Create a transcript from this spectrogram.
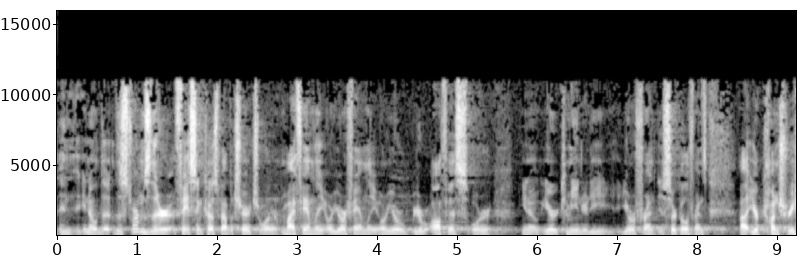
And, you know, the, the storms that are facing Coast Bible Church or my family or your family or your, your office or, you know, your community, your friend, your circle of friends, uh, your country,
